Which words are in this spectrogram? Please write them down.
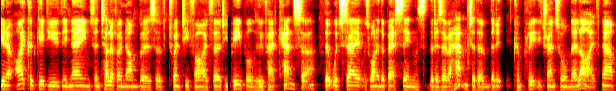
you know, I could give you the names and telephone numbers of 25, 30 people who've had cancer that would say it was one of the best things that has ever happened to them, that it completely transformed their life. Now,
